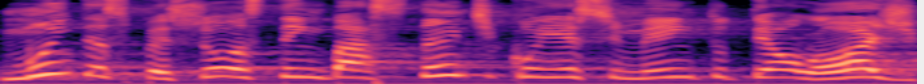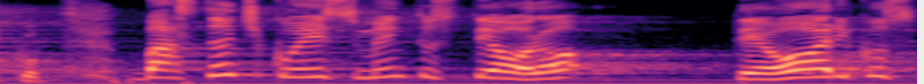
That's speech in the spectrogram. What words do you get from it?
Muitas pessoas têm bastante conhecimento teológico, bastante conhecimentos teóricos teóricos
